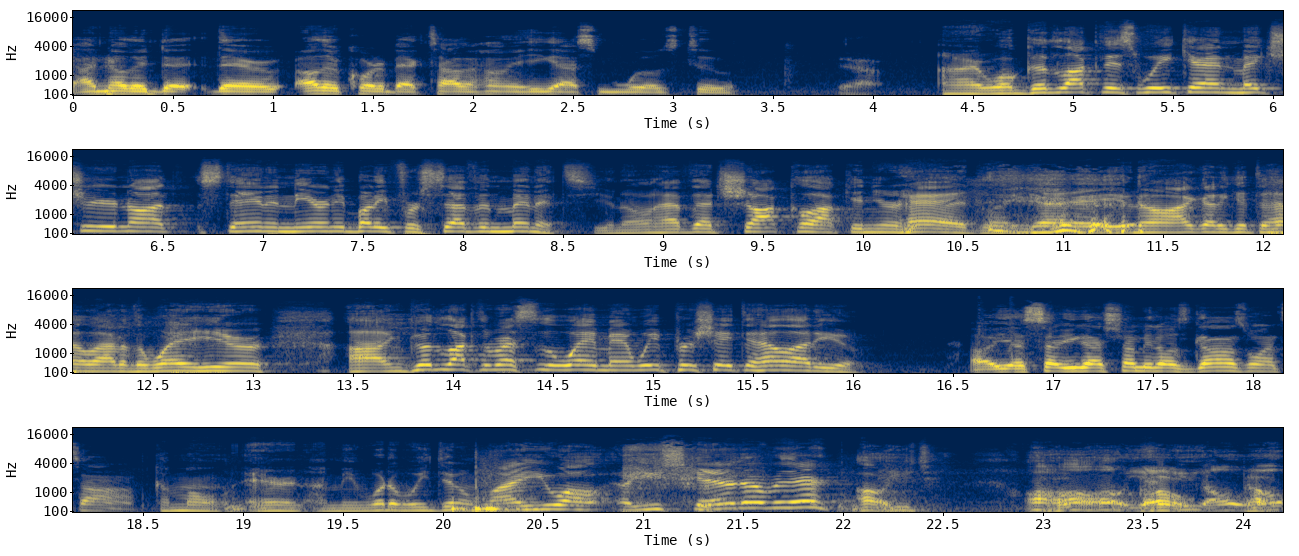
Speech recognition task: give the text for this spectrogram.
I know that their other quarterback, Tyler Huntley, he got some wheels too. Yeah. All right. Well, good luck this weekend. Make sure you're not standing near anybody for seven minutes. You know, have that shot clock in your head. Like, hey, you know, I got to get the hell out of the way here. Uh, and good luck the rest of the way, man. We appreciate the hell out of you. Oh yes, sir. You guys show me those guns one time. Come on, Aaron. I mean, what are we doing? Why are you all? Are you scared over there? Oh, you. T- oh, oh, oh, yeah. Oh, you- oh, oh,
